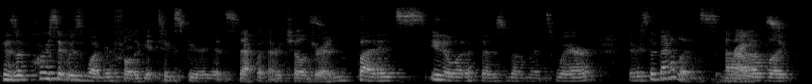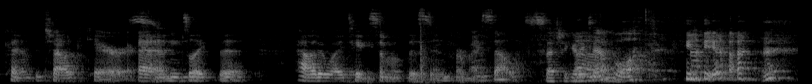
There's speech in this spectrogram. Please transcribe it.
because of course it was wonderful to get to experience that with our children, but it's you know one of those moments where there's the balance Right. of like kind of the child care and like the how do I take some of this in for myself? Such a good Um, example. yeah.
